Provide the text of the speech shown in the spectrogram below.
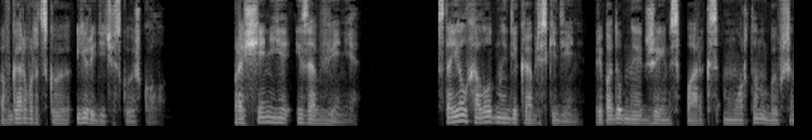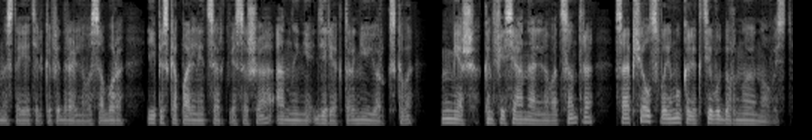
в Гарвардскую юридическую школу. Прощение и забвение. Стоял холодный декабрьский день. Преподобный Джеймс Паркс Мортон, бывший настоятель кафедрального собора епископальной церкви США, а ныне директор Нью-Йоркского межконфессионального центра, сообщал своему коллективу дурную новость.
